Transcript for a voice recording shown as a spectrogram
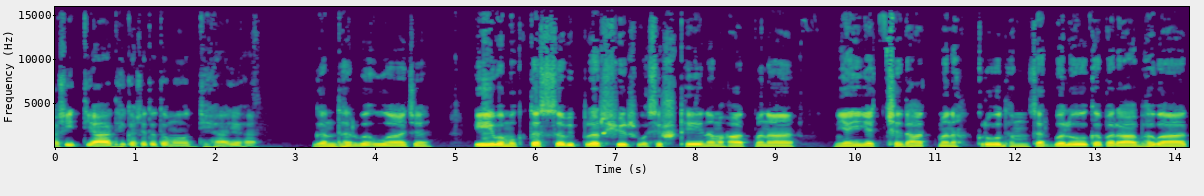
अशीत्याधिकशततमोऽध्यायः। गन्धर्व उवाच एवमुक्तः स विप्रर्षिर्वसिष्ठेन महात्मना न्यय्यच्छदात्मनः क्रोधं सर्वलोकपराभवात्।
